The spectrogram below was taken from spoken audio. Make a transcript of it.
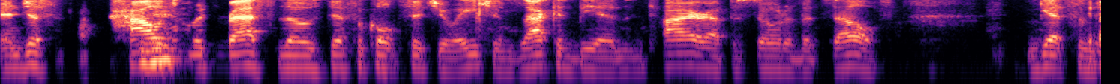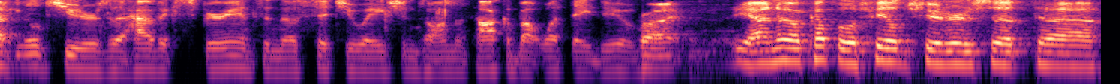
and just how to address those difficult situations. That could be an entire episode of itself. Get some Yeah. field shooters that have experience in those situations on to talk about what they do. Right. Yeah, I know a couple of field shooters that uh,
